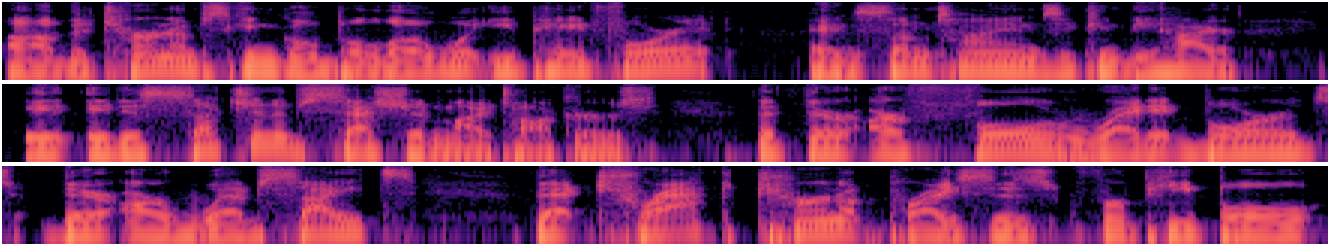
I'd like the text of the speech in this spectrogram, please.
uh, the turnips can go below what you paid for it, and sometimes it can be higher. It, it is such an obsession, my talkers, that there are full Reddit boards, there are websites that track turnip prices for people,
